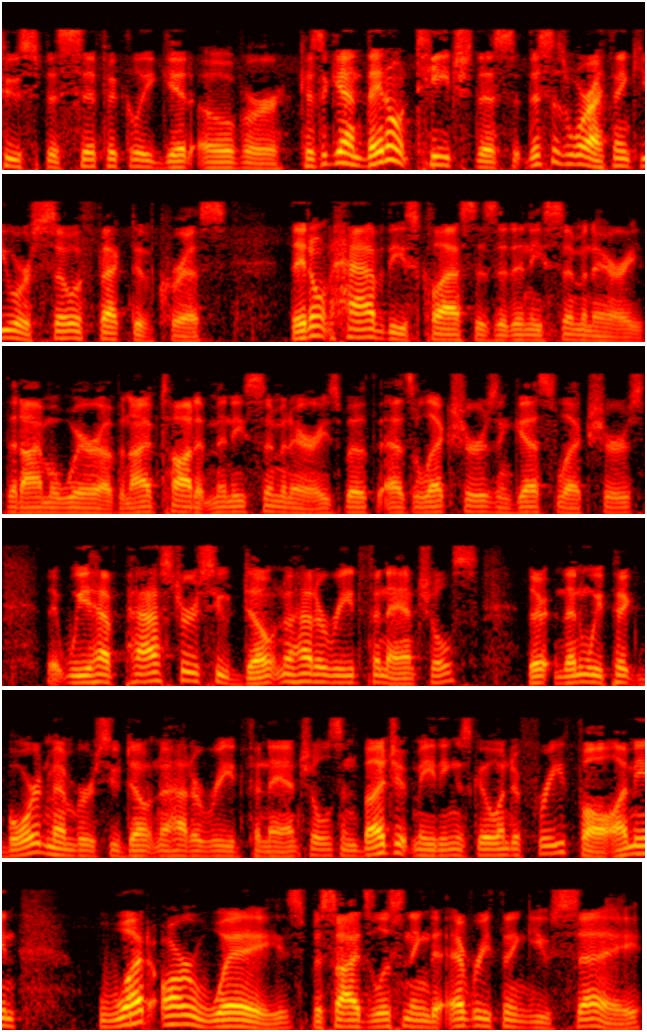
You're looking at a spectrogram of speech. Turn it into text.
to specifically get over? Because again, they don't teach this. This is where I think you are so effective, Chris. They don't have these classes at any seminary that I'm aware of, and I've taught at many seminaries, both as lecturers and guest lecturers. that we have pastors who don't know how to read financials. There, then we pick board members who don't know how to read financials, and budget meetings go into free fall. I mean, what are ways, besides listening to everything you say,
